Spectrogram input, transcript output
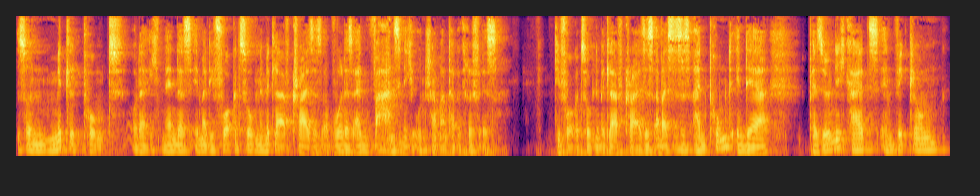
so ein Mittelpunkt oder ich nenne das immer die vorgezogene Midlife Crisis, obwohl das ein wahnsinnig uncharmanter Begriff ist. Die vorgezogene Midlife Crisis. Aber es ist ein Punkt in der Persönlichkeitsentwicklung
